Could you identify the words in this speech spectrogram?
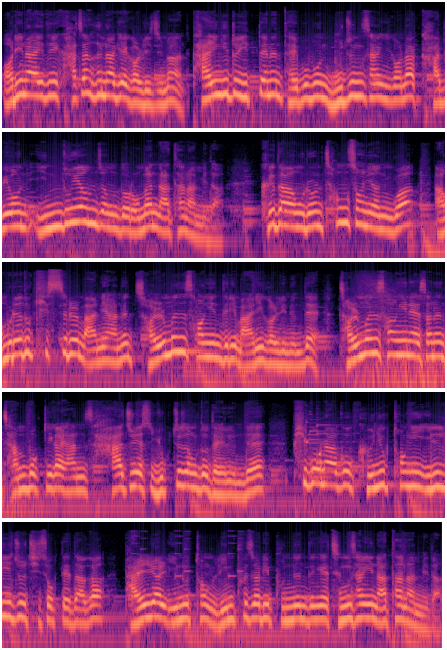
어린아이들이 가장 흔하게 걸리지만 다행히도 이때는 대부분 무증상이거나 가벼운 인두염 정도로만 나타납니다. 그 다음으로는 청소년과 아무래도 키스를 많이 하는 젊은 성인들이 많이 걸리는데 젊은 성인에서는 잠복기가 한 4주에서 6주 정도 되는데 피곤하고 근육통이 1, 2주 지속되다가 발열, 인후통, 림프절이 붓는 등의 증상이 나타납니다.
